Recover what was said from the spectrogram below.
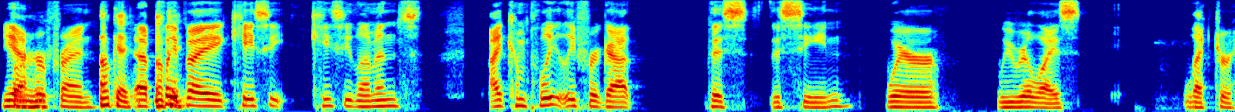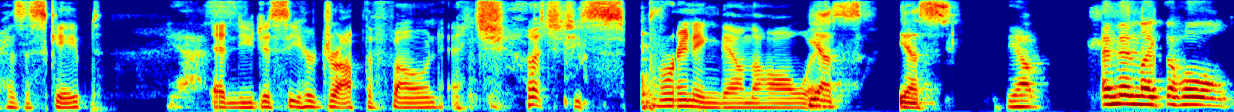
yeah, her friend Okay. uh, okay. played by Casey Kasi Lemmons. I completely forgot this this scene where we realize Lecter has escaped, Yes. and you just see her drop the phone, and just she's sprinting down the hallway. Yes. Yes. Yep. And then like the whole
